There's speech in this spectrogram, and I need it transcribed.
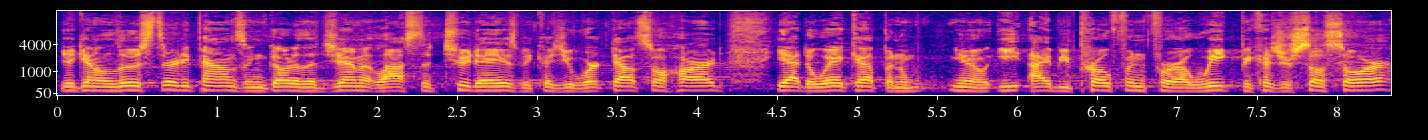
You're going to lose 30 pounds and go to the gym. It lasted two days because you worked out so hard. You had to wake up and, you know, eat ibuprofen for a week because you're so sore.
